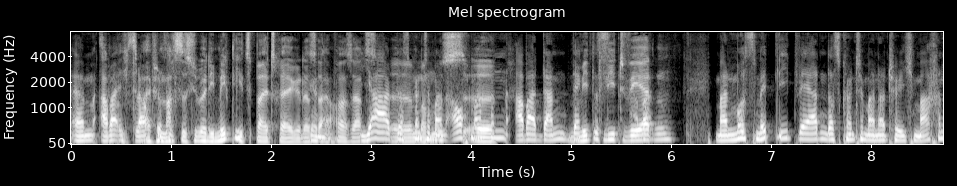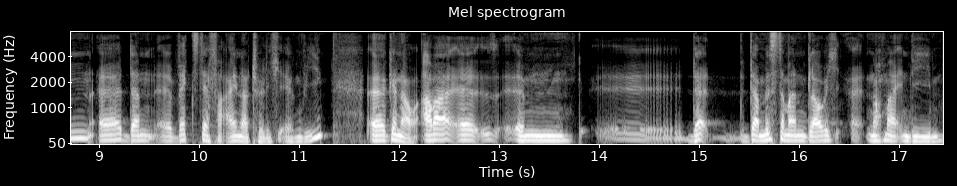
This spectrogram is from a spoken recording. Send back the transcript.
Ähm, aber ich glaube, du machst es über die Mitgliedsbeiträge, dass genau. du einfach sagst, ja, das äh, könnte man, muss, auch machen, äh, aber dann Mitglied es, werden. Man muss Mitglied werden, das könnte man natürlich machen. Äh, dann äh, wächst der Verein natürlich irgendwie. Äh, genau, aber äh, ähm, da, da müsste man, glaube ich, nochmal in die,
